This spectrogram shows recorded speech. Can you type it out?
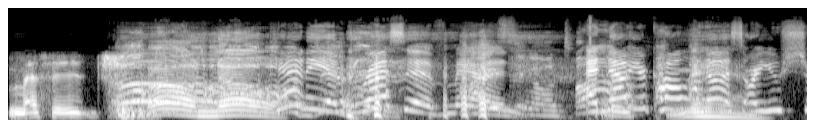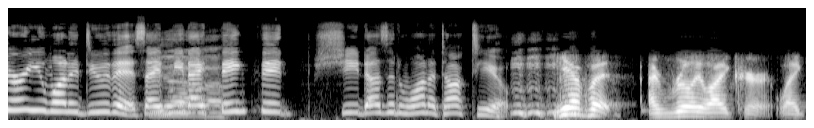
message. Oh, oh no. Kenny, aggressive, man. Icing on top. And now you're calling us. Are you sure you want to do this? I mean, I Yeah. think that she doesn't want to talk to you. Yeah, but I really like her. Like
